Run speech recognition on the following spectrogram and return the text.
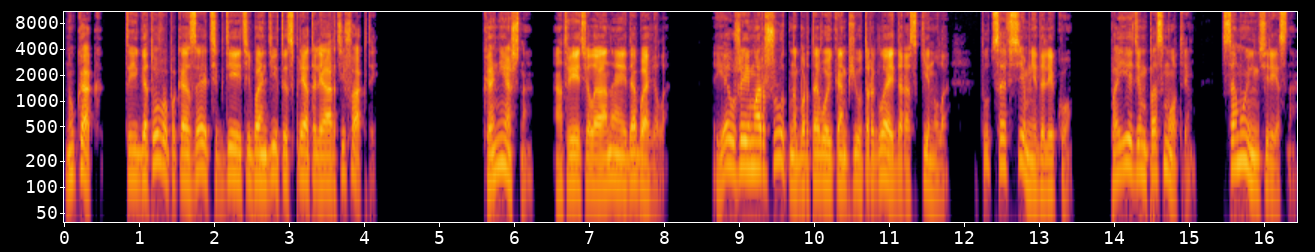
«Ну как, ты готова показать, где эти бандиты спрятали артефакты?» «Конечно», — ответила она и добавила. «Я уже и маршрут на бортовой компьютер глайдера скинула. Тут совсем недалеко. Поедем посмотрим. Самой интересно».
